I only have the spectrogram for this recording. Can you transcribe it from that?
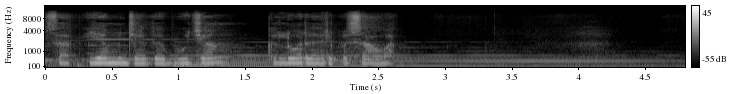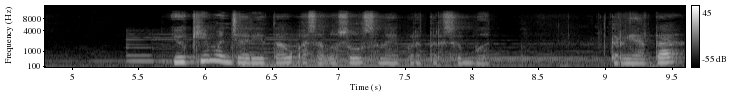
saat ia menjaga Bujang keluar dari pesawat. Yuki mencari tahu asal-usul sniper tersebut. Ternyata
